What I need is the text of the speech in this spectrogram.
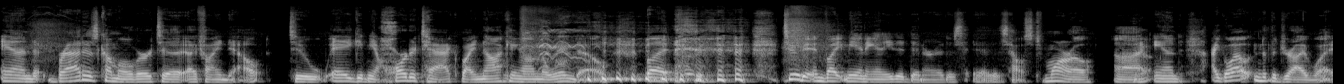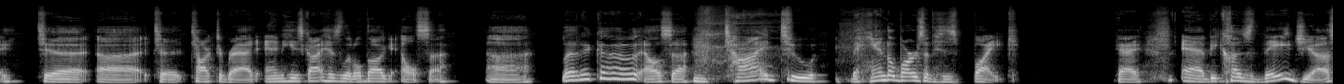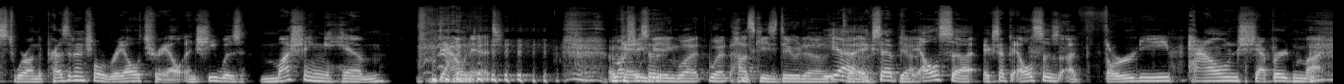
And Brad has come over to, I find out, to a give me a heart attack by knocking on the window, but two to invite me and Annie to dinner at his, at his house tomorrow. Uh, yeah. And I go out into the driveway to uh, to talk to Brad, and he's got his little dog Elsa. Uh, let it go, Elsa, tied to the handlebars of his bike Okay. Uh, because they just were on the presidential rail trail and she was mushing him down it. Okay, mushing so, being what what huskies do to yeah. To, except yeah. Elsa, except Elsa's a thirty pound shepherd mutt.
